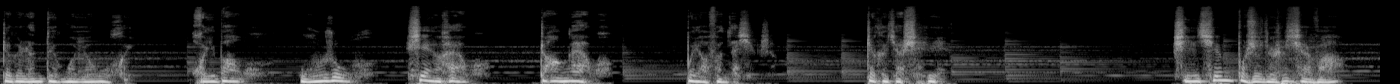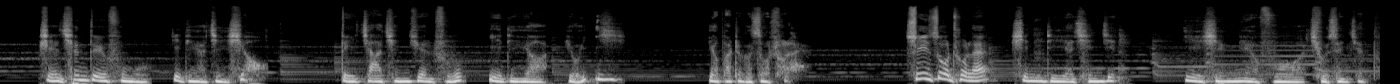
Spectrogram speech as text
这个人对我有误会，回报我、侮辱我、陷害我、障碍我，不要放在心上。这个叫谁愿。舍亲不是这个舍法，舍亲对父母一定要尽孝，对家亲眷属一定要有义，要把这个做出来。所以做出来，心底也清净，一心念佛求生净土。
